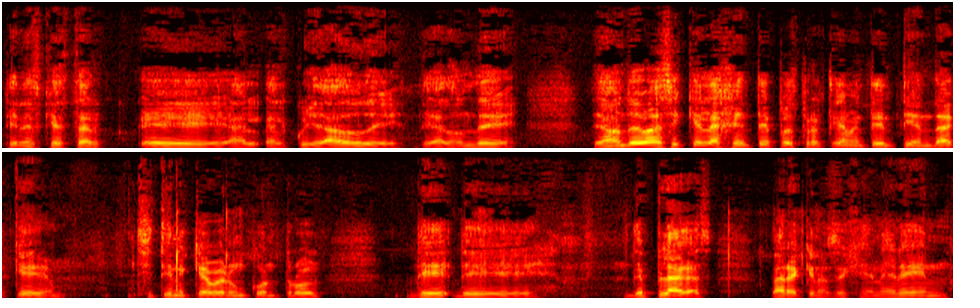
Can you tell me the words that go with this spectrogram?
tienes que estar eh, al, al, cuidado de, de, a dónde de a dónde vas y que la gente pues prácticamente entienda que sí tiene que haber un control de, de, de plagas para que no se generen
